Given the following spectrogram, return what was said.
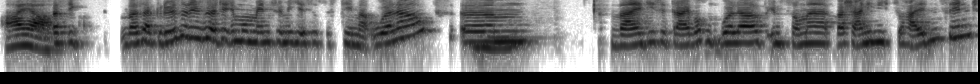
Ah ja. Was, die, was eine größere Hürde im Moment für mich ist, ist das Thema Urlaub. Ähm, mhm. Ähm, weil diese drei Wochen Urlaub im Sommer wahrscheinlich nicht zu halten sind,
